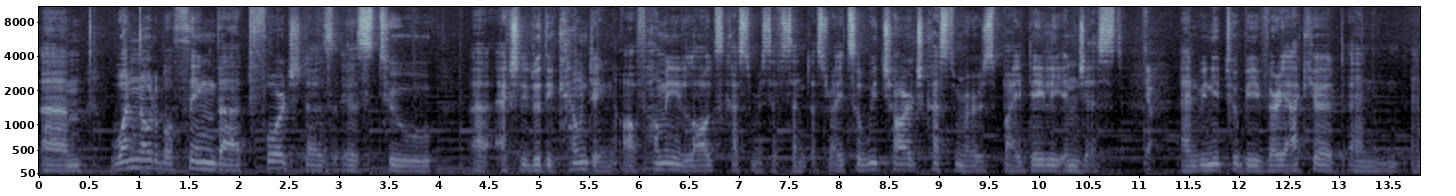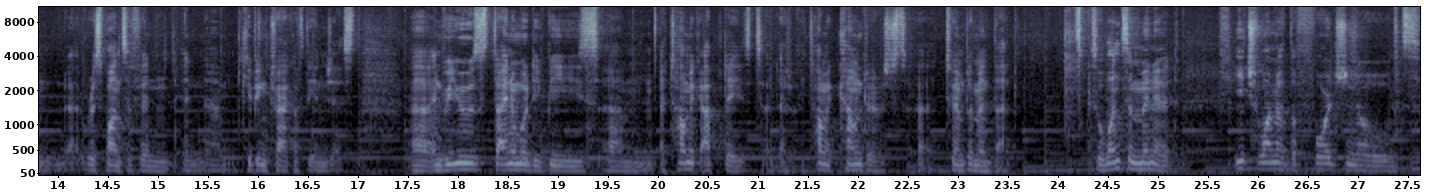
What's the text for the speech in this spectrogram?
Um, one notable thing that Forge does is to uh, actually do the counting of how many logs customers have sent us, right? So we charge customers by daily ingest. And we need to be very accurate and, and uh, responsive in, in um, keeping track of the ingest. Uh, and we use DynamoDB's um, atomic updates, uh, atomic counters uh, to implement that. So once a minute, each one of the Forge nodes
